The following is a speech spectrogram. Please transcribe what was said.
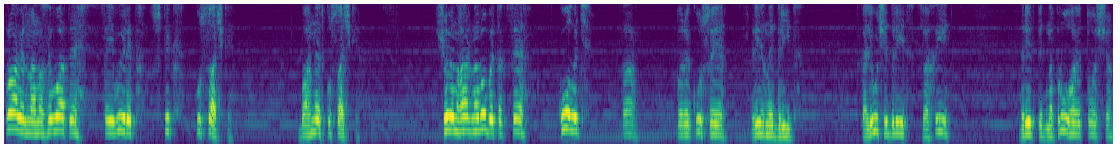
правильно називати цей виріб штик кусачки, багнет кусачки. Що він гарно робить, так це колить та перекусує різний дріт. Калючий дріт, цвяхи, дріт під напругою тощо.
